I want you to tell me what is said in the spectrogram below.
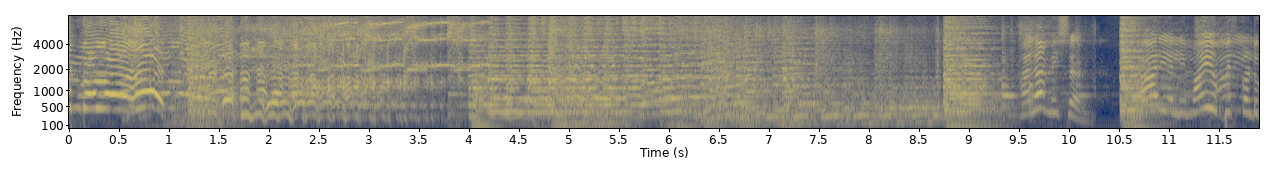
ಎಂಬಲ್ಲ ಹಲೋ ಮಿಸ್ಟರ್ ದಾರಿಯಲ್ಲಿ ಮೈ ಉಬ್ಬಿಸ್ಕೊಂಡು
